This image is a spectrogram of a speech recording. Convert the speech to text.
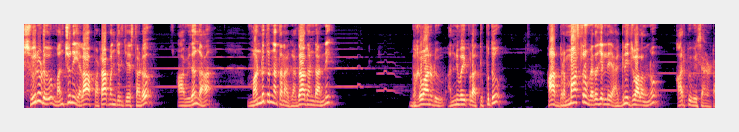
సూర్యుడు మంచుని ఎలా పటాపంచలు చేస్తాడో ఆ విధంగా మండుతున్న తన గదాదండాన్ని భగవానుడు అన్ని వైపులా తిప్పుతూ ఆ బ్రహ్మాస్త్రం వెదజల్లే అగ్నిజ్వాలలను ఆర్పివేశాడట.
